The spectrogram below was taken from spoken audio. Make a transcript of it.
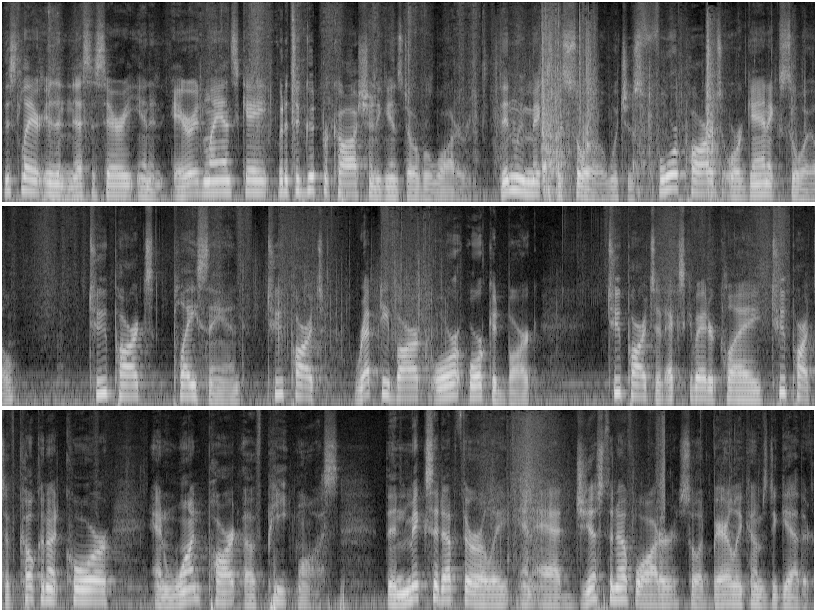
This layer isn't necessary in an arid landscape, but it's a good precaution against overwatering. Then we mix the soil, which is four parts organic soil, two parts play sand, two parts repti bark or orchid bark, two parts of excavator clay, two parts of coconut coir, and one part of peat moss. Then mix it up thoroughly and add just enough water so it barely comes together.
